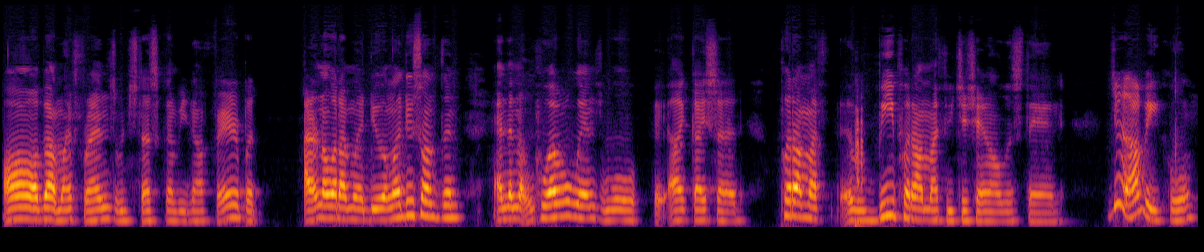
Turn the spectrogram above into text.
all about my friends which that's gonna be not fair but I don't know what I'm gonna do. I'm gonna do something, and then whoever wins will, like I said, put on my it will be put on my future channel list. And yeah, that'll be cool.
